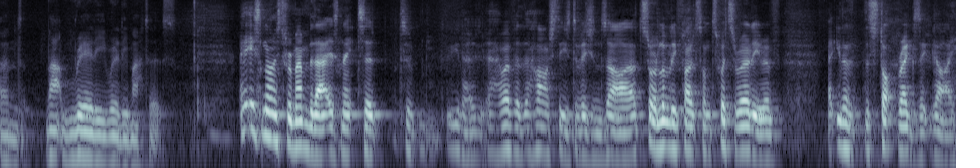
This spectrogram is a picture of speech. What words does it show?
And that really, really matters. It is nice to remember that, isn't it? To, to you know, however the harsh these divisions are. I saw a lovely photo on Twitter earlier of, uh, you know, the Stop Brexit guy.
